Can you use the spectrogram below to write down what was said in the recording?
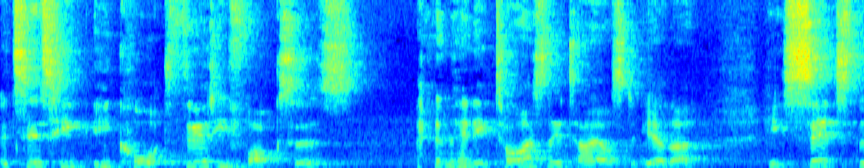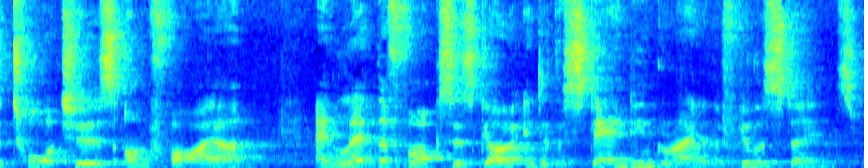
It says he, he caught 30 foxes and then he ties their tails together. He sets the torches on fire and let the foxes go into the standing grain of the Philistines.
